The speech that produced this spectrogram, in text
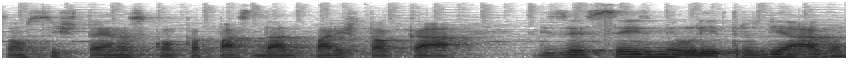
são cisternas com capacidade para estocar 16 mil litros de água.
